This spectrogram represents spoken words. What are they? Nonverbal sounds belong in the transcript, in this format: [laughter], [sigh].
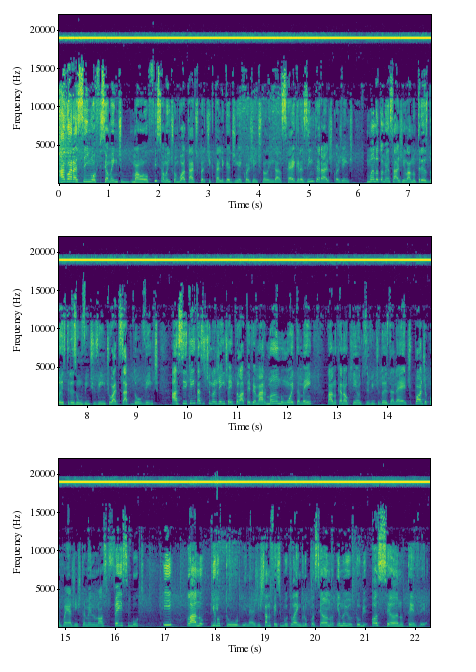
Agora sim, oficialmente uma, oficialmente uma boa tarde para ti que tá ligadinho aí com a gente Além das Regras. Interage com a gente, manda tua mensagem lá no 3231 2020, o WhatsApp do ouvinte. Assim, quem tá assistindo a gente aí pela TV Mar, manda um oi também, lá no canal 522 da NET. Pode acompanhar a gente também no nosso Facebook e lá no YouTube, né? A gente tá no Facebook lá em Grupo Oceano e no YouTube Oceano TV.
